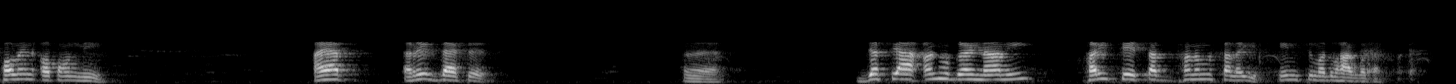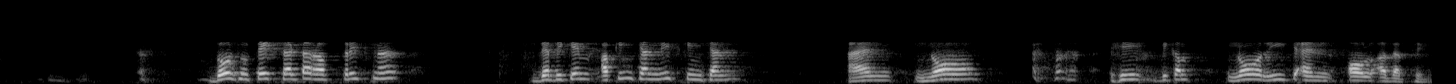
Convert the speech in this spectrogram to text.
fallen upon me. I have read that uh, जस्या हरिचे तद्धनम सनई in Srimad Bhagavatam. Those who take shelter of Krishna, they became akinchan nishkinchan and no, he becomes no reach and all other things.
